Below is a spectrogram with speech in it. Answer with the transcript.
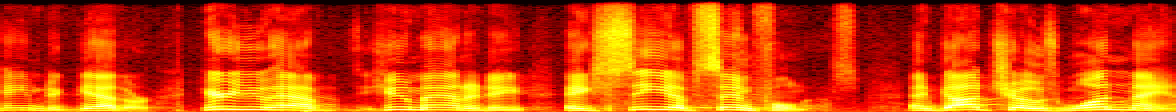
came together. Here you have humanity, a sea of sinfulness, and God chose one man.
